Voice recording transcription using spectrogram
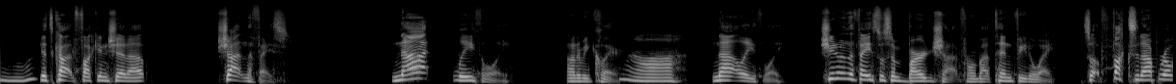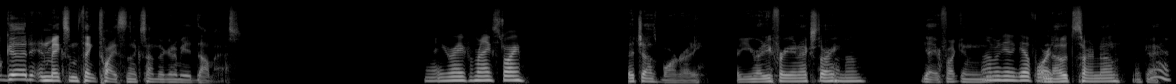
hmm gets caught fucking shit up, shot in the face. Not lethally. I want to be clear. Aw, Not lethally. Shoot him in the face with some bird shot from about 10 feet away. So it fucks it up real good and makes them think twice the next time they're going to be a dumbass. Are you ready for my next story? Bitch, I was born ready. Are you ready for your next I story? don't know. You got your fucking I'm gonna go for it. notes turned on? Okay. Yes.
